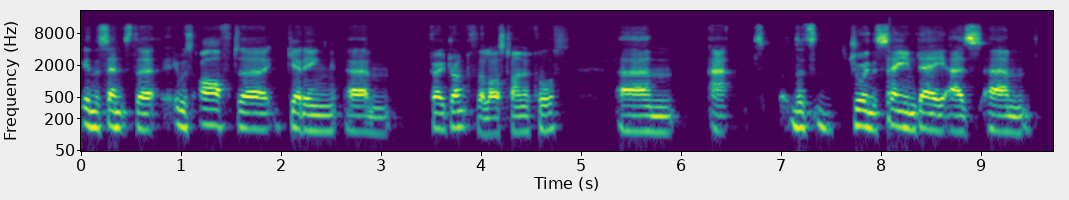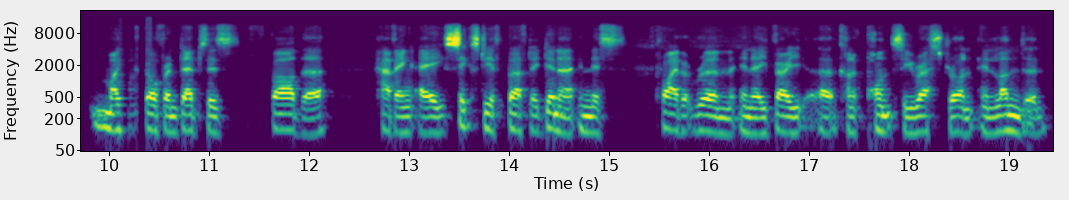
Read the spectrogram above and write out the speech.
in the sense that it was after getting um, very drunk for the last time, of course, um, at the, during the same day as um, my girlfriend Debs's father having a 60th birthday dinner in this private room in a very uh, kind of poncy restaurant in London.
